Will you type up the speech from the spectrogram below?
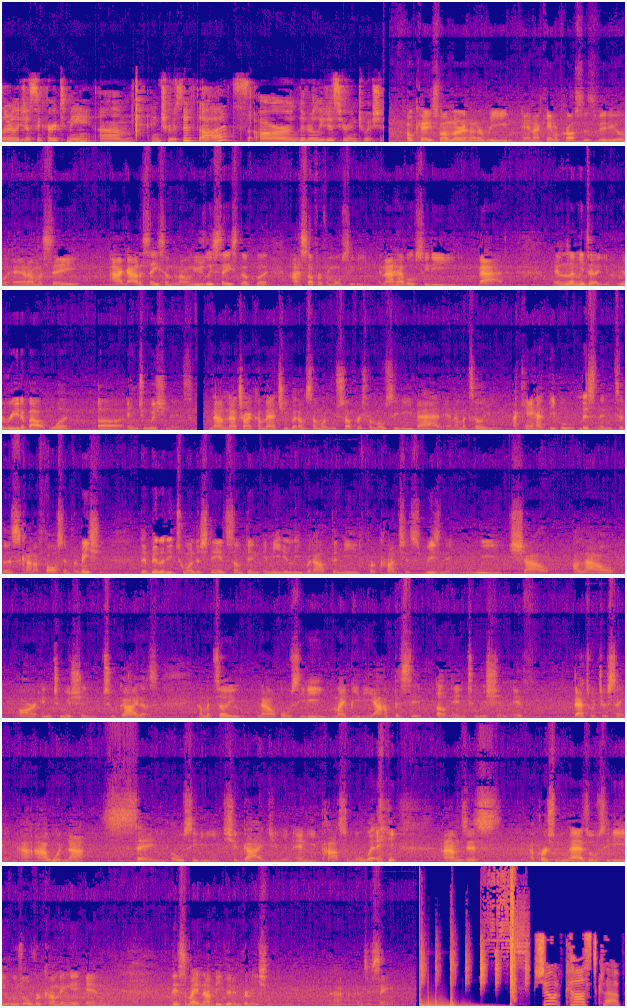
Literally just occurred to me. Um, intrusive thoughts are literally just your intuition. Okay, so I'm learning how to read, and I came across this video, and I'm gonna say, I gotta say something. I don't usually say stuff, but I suffer from OCD, and I have OCD bad. And let me tell you, let me read about what uh, intuition is. Now, I'm not trying to come at you, but I'm someone who suffers from OCD bad, and I'm gonna tell you, I can't have people listening to this kind of false information. The ability to understand something immediately without the need for conscious reasoning. We shall allow our intuition to guide us. I'm gonna tell you now, OCD might be the opposite of intuition if that's what you're saying. I, I would not say OCD should guide you in any possible way. I'm just a person who has OCD, who's overcoming it, and this might not be good information. I'm just saying. Short Cast Club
